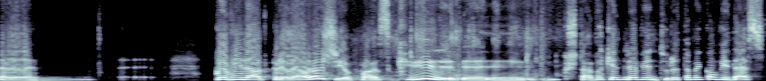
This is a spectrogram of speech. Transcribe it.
uh, convidado para elas, eu quase que eh, gostava que André Ventura também convidasse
